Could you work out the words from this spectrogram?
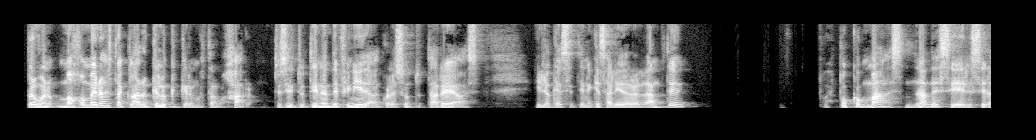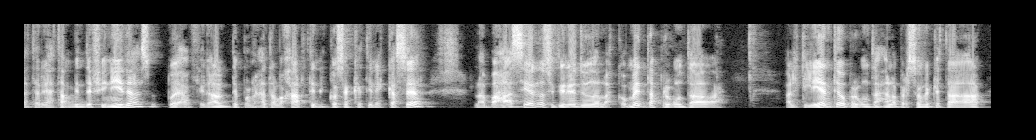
pero bueno, más o menos está claro qué es lo que queremos trabajar. Entonces, si tú tienes definida cuáles son tus tareas y lo que se tiene que salir adelante, pues poco más, ¿no? Decir, si las tareas están bien definidas, pues al final te pones a trabajar, tienes cosas que tienes que hacer, las vas haciendo, si tienes dudas las comentas, preguntas al cliente o preguntas a la persona que está,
